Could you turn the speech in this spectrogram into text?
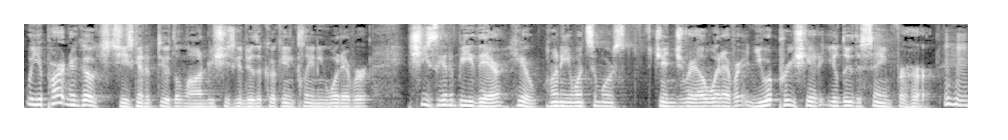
Well, your partner goes, she's going to do the laundry, she's going to do the cooking and cleaning, whatever. She's going to be there. Here, honey, you want some more ginger ale, whatever, and you appreciate it. You'll do the same for her. Mm-hmm.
